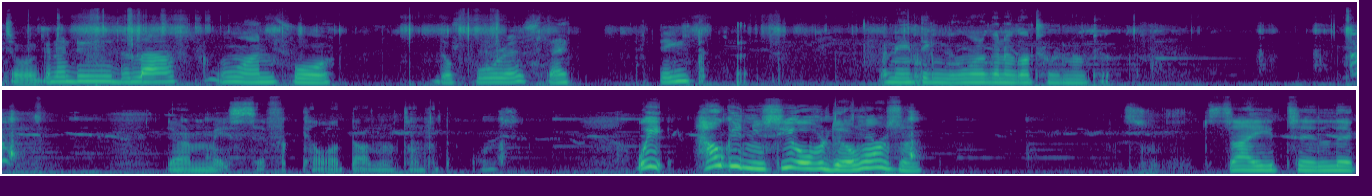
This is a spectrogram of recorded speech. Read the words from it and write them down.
so we're gonna do the last one for the forest. I think, and I think we're gonna go to another. There are massive killer donuts over the horse. Wait, how can you see over the horizon? Psychedelic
